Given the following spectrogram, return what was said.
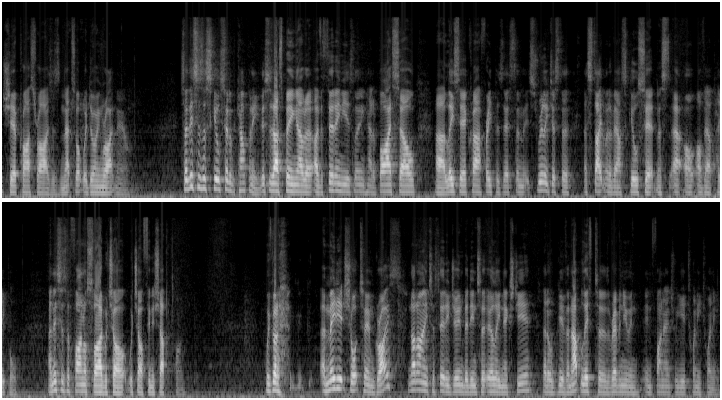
share price rises, and that's what we're doing right now. So this is a skill set of the company. This is us being able to, over 13 years, learning how to buy, sell, uh, lease aircraft, repossess them. It's really just a, a statement of our skill set and a, uh, of our people. And this is the final slide, which I'll, which I'll finish up upon. We've got immediate short-term growth, not only to 30 June, but into early next year. That'll give an uplift to the revenue in, in financial year 2020.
